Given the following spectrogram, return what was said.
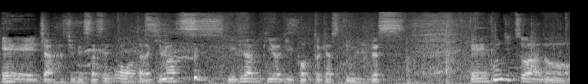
えー、じゃあ始めさせていただきます。劇団 POD ポッドキャスティングです、えー、本日はあの、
